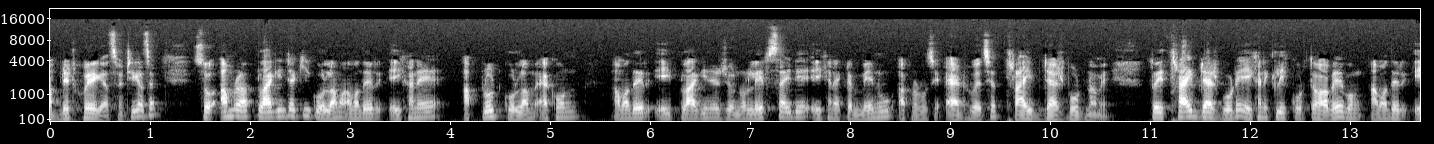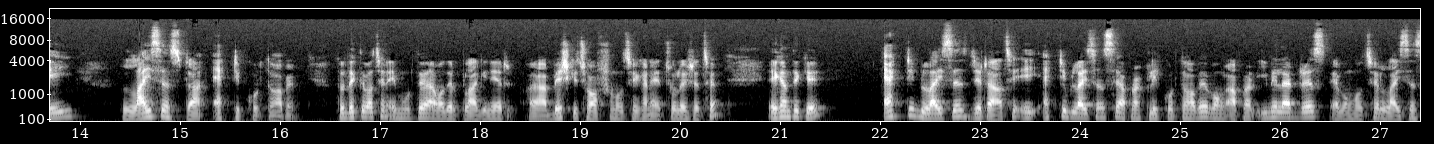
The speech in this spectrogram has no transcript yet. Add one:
আপডেট হয়ে গেছে, ঠিক আছে? সো আমরা প্লাগইনটা কি করলাম? আমাদের এইখানে আপলোড করলাম। এখন আমাদের এই প্লাগইনের জন্য লেফট সাইডে এখানে একটা মেনু আপনার হচ্ছে অ্যাড হয়েছে থ্রাইভ ড্যাশবোর্ড নামে। তো এই থ্রাইভ ড্যাশবোর্ডে এখানে ক্লিক করতে হবে এবং আমাদের এই লাইসেন্সটা অ্যাক্টিভ করতে হবে। তো দেখতে পাচ্ছেন, এই মুহূর্তে আমাদের প্লাগইনের বেশ কিছু অপশন হচ্ছে এখানে চলে এসেছে। এখান থেকে অ্যাক্টিভ লাইসেন্স যেটা আছে, এই অ্যাক্টিভ লাইসেন্সে আপনার ক্লিক করতে হবে এবং আপনার ইমেল অ্যাড্রেস এবং হচ্ছে লাইসেন্স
